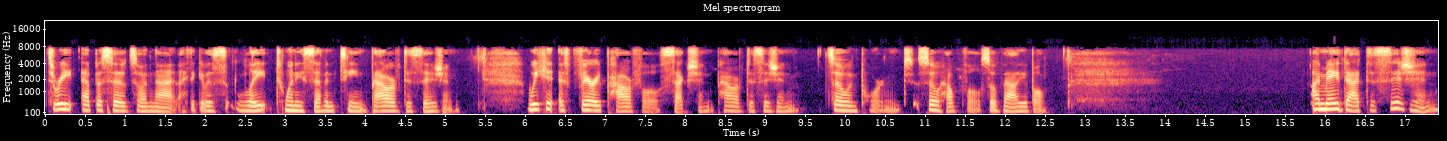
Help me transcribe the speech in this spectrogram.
three episodes on that. I think it was late 2017, Power of Decision. We get a very powerful section, Power of Decision. So important, so helpful, so valuable. I made that decision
